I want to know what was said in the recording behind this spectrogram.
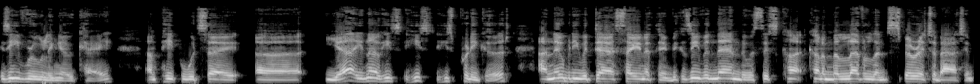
is he ruling okay? And people would say, uh, yeah, you know, he's, he's, he's pretty good. And nobody would dare say anything because even then there was this kind of malevolent spirit about him,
